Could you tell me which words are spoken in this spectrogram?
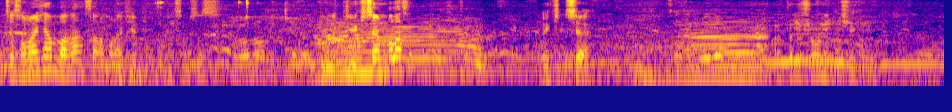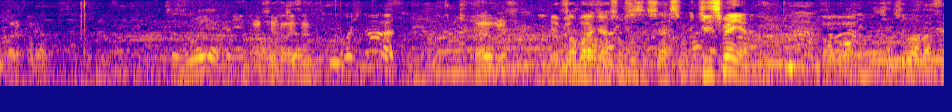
Neçə soma ikən baxa? Salam aleyküm. Nasılsınız? 12. 12 sən balası? 2. Atılışı 12. Sabah gelsin siz, gelsin. İkili içmeyin ya. İkinci balası.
